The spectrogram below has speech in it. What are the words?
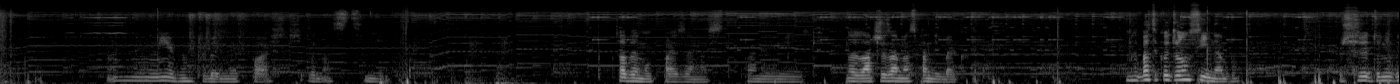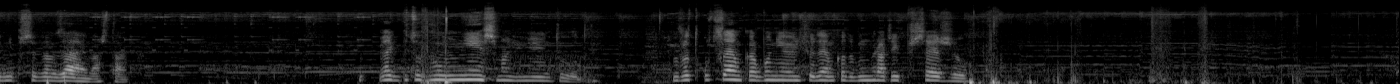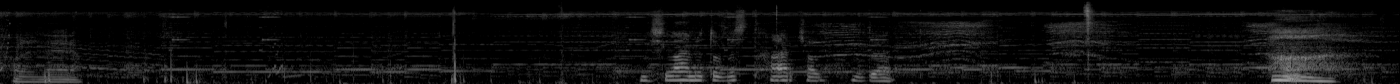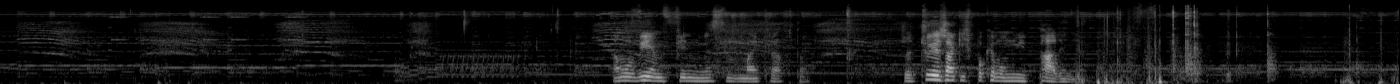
Nie wiem, kto by mógł paść zamiast niej. Kto by mógł paść zamiast pani Milki? No znaczy zamiast pani Beck. No, chyba tylko John Cena, bo już się do niego nie przywiązałem aż tak. Jakby to był mniejszy magnitude. Może ósemka albo nie wiem, siódemka, to bym raczej przeżył. Myślałem, że to wystarcza, kurde. A mówiłem w filmie z Minecrafta, że czuję, że jakiś Pokémon mi padnie.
